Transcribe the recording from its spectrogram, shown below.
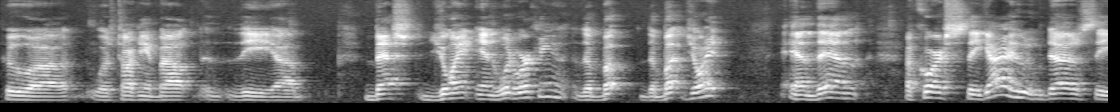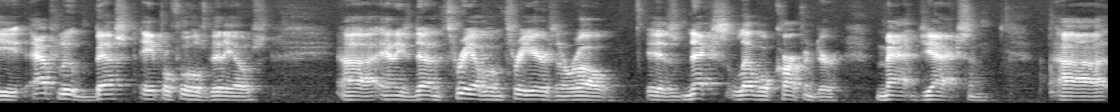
who uh, was talking about the best joint in woodworking, the butt, the butt joint. And then, of course, the guy who does the absolute best April Fool's videos, uh, and he's done three of them three years in a row, is Next Level Carpenter, Matt Jackson. Uh,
